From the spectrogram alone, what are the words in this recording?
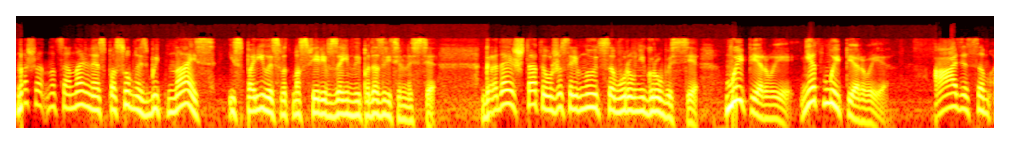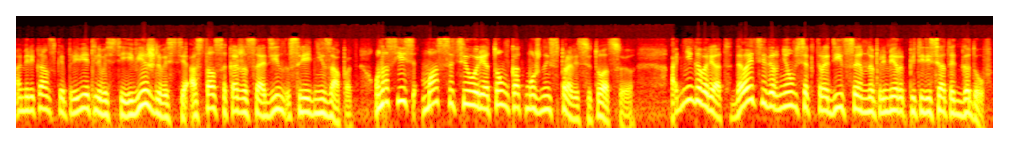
Наша национальная способность быть nice испарилась в атмосфере взаимной подозрительности – Города и штаты уже соревнуются в уровне грубости. Мы первые, нет мы первые. Оазисом американской приветливости и вежливости остался, кажется, один Средний Запад. У нас есть масса теорий о том, как можно исправить ситуацию. Одни говорят, давайте вернемся к традициям, например, 50-х годов,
